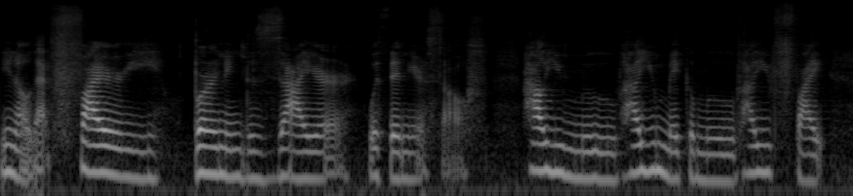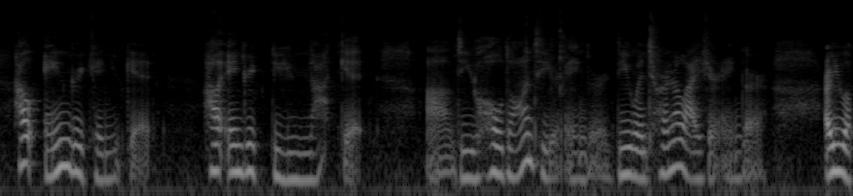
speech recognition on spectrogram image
you know, that fiery, burning desire within yourself. How you move, how you make a move, how you fight, how angry can you get? How angry do you not get? Um, do you hold on to your anger? Do you internalize your anger? Are you a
